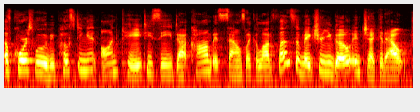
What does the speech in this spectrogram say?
of course, we will be posting it on KATC.com. It sounds like a lot of fun, so make sure you go and check it out.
